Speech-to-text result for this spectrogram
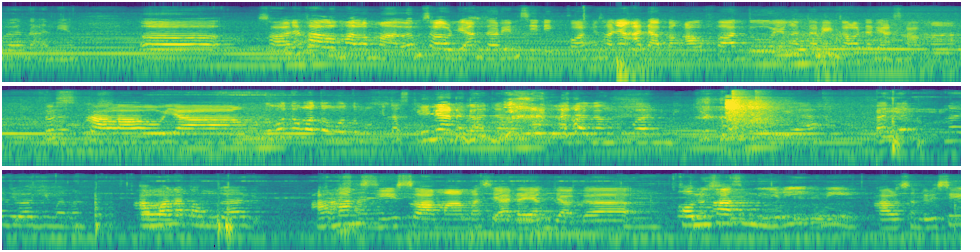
perasaannya? Eh, soalnya kalau malam-malam selalu diantarin sih di kos misalnya ada abang Alvan tuh yang nganterin kalau dari asrama terus kalau yang Tunggu tunggu tunggu tunggu kita skip. Ini ada ada ada gangguan dikit ya. Lanjut Najwa gimana? Aman atau enggak gitu? aman Rasanya. sih selama masih ada yang jaga Kalau misal sendiri nih, kalau sendiri sih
